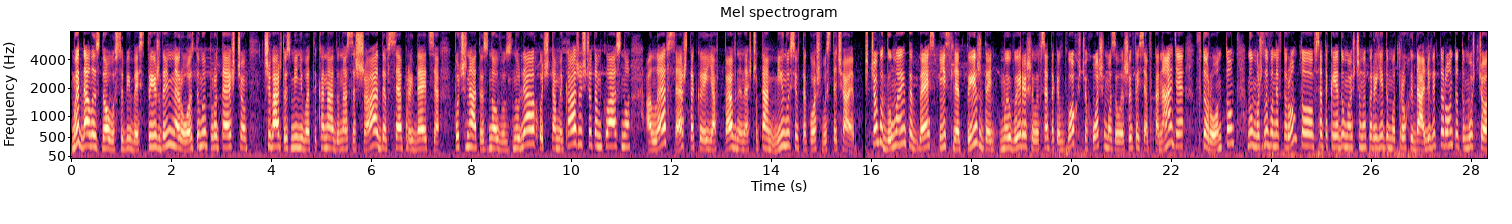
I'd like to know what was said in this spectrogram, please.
Ми дали знову собі десь тиждень на роздуми про те, що чи варто змінювати Канаду на США, де все прийдеться починати знову з нуля, хоч там і кажуть, що там класно, але все ж таки я впевнена, що там мінусів також вистачає. Що ви думаєте, десь після тиждень ми вирішили все-таки вдвох, що хочемо залишитися в Канаді, в Торонто. Ну можливо, не в Торонто. Все таки я думаю, що ми переїдемо трохи далі від Торонто, тому що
